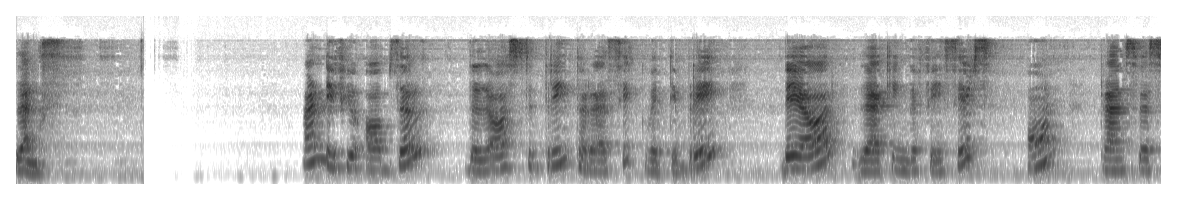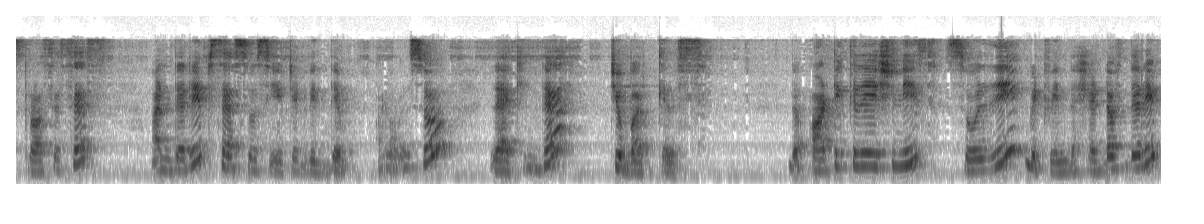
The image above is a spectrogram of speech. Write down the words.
lungs. And if you observe the last three thoracic vertebrae, they are lacking the facets on transverse processes and the ribs associated with them are also lacking the tubercles. The articulation is solely between the head of the rib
